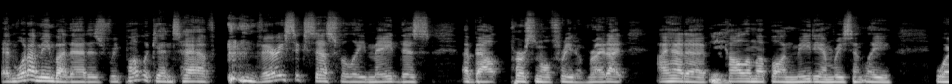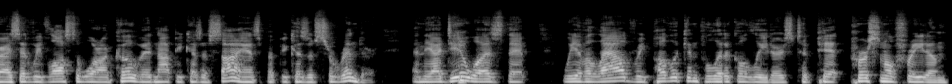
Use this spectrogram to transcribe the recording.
And what I mean by that is Republicans have very successfully made this about personal freedom, right? I, I had a yeah. column up on Medium recently where I said we've lost the war on COVID, not because of science, but because of surrender. And the idea mm. was that we have allowed Republican political leaders to pit personal freedom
